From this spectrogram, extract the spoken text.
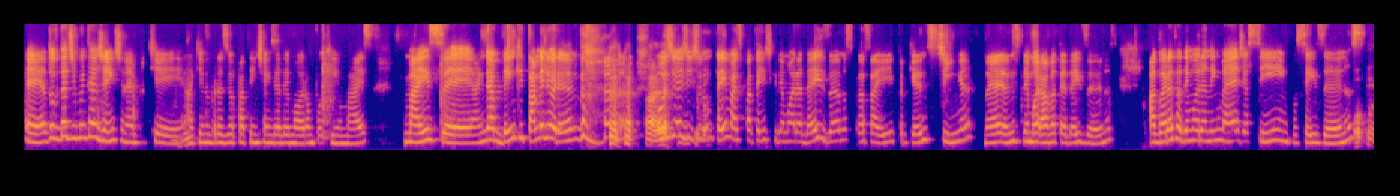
É, a dúvida de muita gente, né? Porque uhum. aqui no Brasil a patente ainda demora um pouquinho mais, mas é, ainda bem que está melhorando. ah, é? Hoje a gente não tem mais patente que demora 10 anos para sair, porque antes tinha, né? Antes demorava até 10 anos. Agora está demorando em média 5, 6 anos. Opa,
